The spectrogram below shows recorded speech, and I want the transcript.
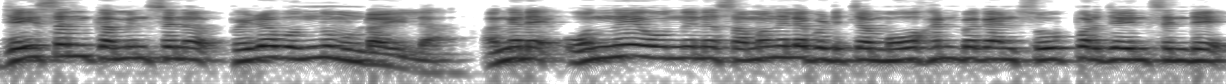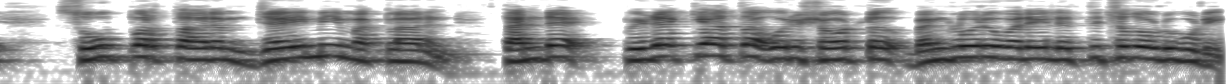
ജെയ്സൺ കമിൻസിന് പിഴവൊന്നും ഉണ്ടായില്ല അങ്ങനെ ഒന്നേ ഒന്നിന് സമനില പിടിച്ച മോഹൻ ബഗാൻ സൂപ്പർ ജെയിൻസിന്റെ സൂപ്പർ താരം ജെയ്മി മക്ലാരൻ തന്റെ പിഴയ്ക്കാത്ത ഒരു ഷോട്ട് ബംഗളൂരു വലയിൽ എത്തിച്ചതോടുകൂടി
